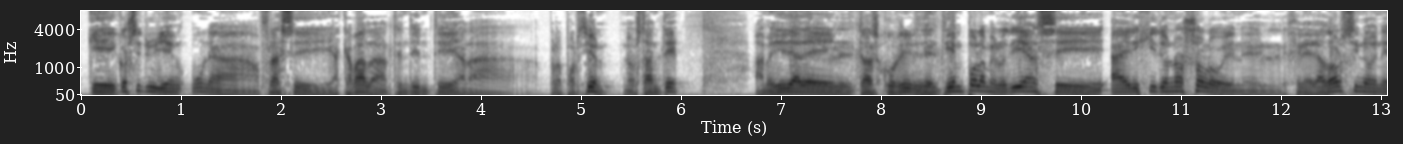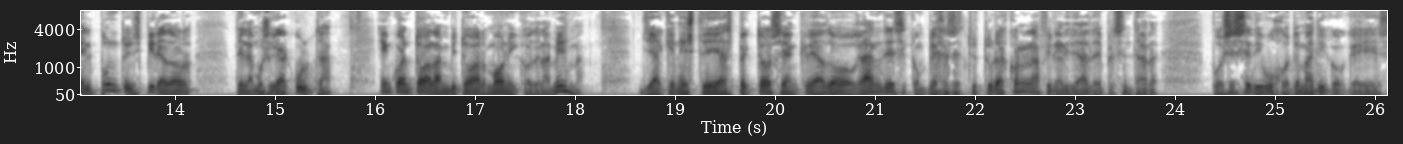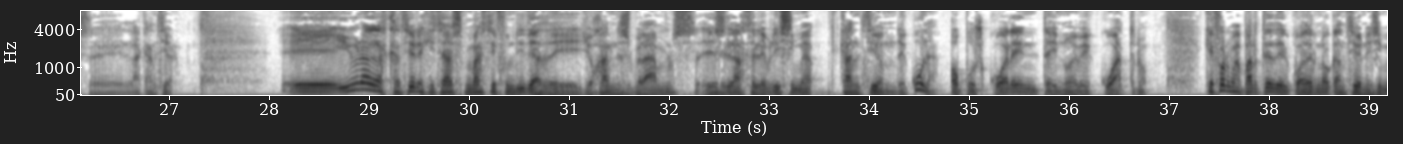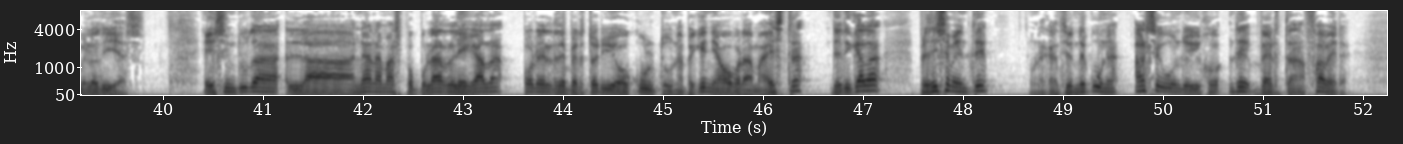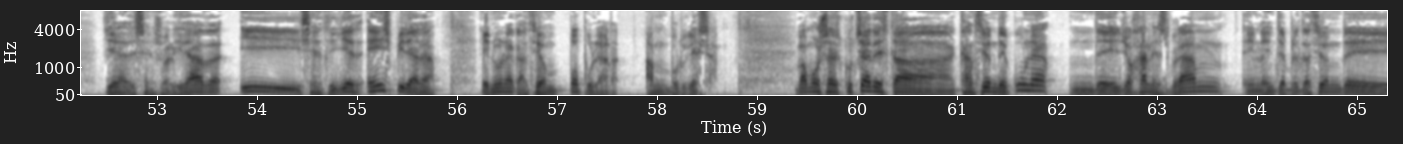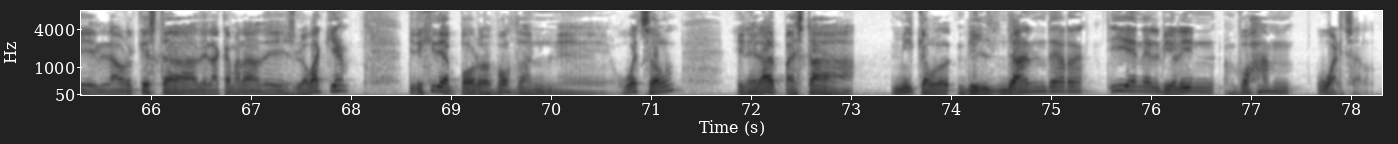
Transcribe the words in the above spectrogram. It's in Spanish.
que constituyen una frase acabada tendente a la proporción. No obstante, a medida del transcurrir del tiempo, la melodía se ha erigido no solo en el generador, sino en el punto inspirador de la música culta en cuanto al ámbito armónico de la misma, ya que en este aspecto se han creado grandes y complejas estructuras con la finalidad de presentar pues ese dibujo temático que es eh, la canción. Eh, y una de las canciones quizás más difundidas de Johannes Brahms es la celebrísima Canción de Cuna, opus 49.4, que forma parte del cuaderno Canciones y Melodías. Es sin duda la nana más popular legada por el repertorio oculto, una pequeña obra maestra dedicada precisamente, una canción de cuna, al segundo hijo de Berta Faber, llena de sensualidad y sencillez e inspirada en una canción popular hamburguesa. Vamos a escuchar esta canción de cuna de Johannes Bram en la interpretación de la Orquesta de la Cámara de Eslovaquia, dirigida por Bogdan eh, Wetzel. En el arpa está Mikkel Wildander y en el violín Boham Wetzel.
